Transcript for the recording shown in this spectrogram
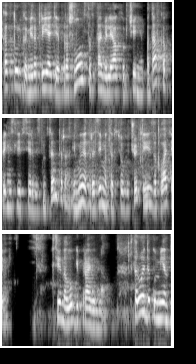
как только мероприятие прошло, составили акт вручения подарков, принесли в сервисный центр, и мы отразим это все в учете и заплатим все налоги правильно. Второй документ,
